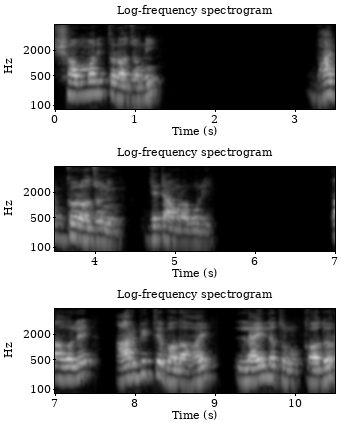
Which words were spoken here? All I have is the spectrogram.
সম্মানিত রজনী, ভাগ্য রজনী যেটা আমরা বলি। তাহলে আরবিতে বলা হয় লাইলাতুল কদর,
